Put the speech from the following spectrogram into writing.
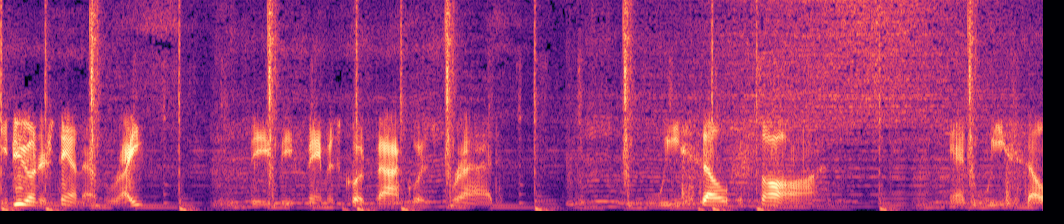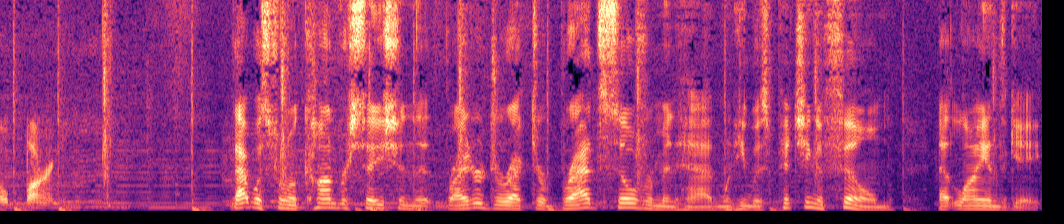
You do understand that, right? The the famous quote back was Brad. We sell Saw, and we sell Barney. That was from a conversation that writer director Brad Silverman had when he was pitching a film at Lionsgate.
